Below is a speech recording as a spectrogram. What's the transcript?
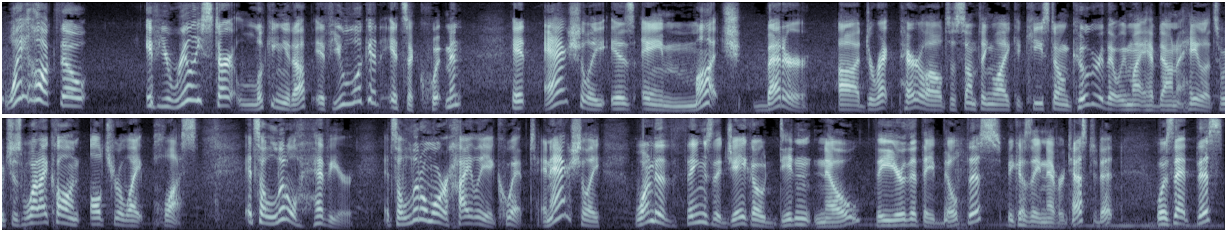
White Hawk, though, if you really start looking it up, if you look at its equipment, it actually is a much better uh, direct parallel to something like a Keystone Cougar that we might have down at Haylett's, which is what I call an ultralight plus. It's a little heavier. It's a little more highly equipped. And actually, one of the things that Jayco didn't know the year that they built this, because they never tested it, was that this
